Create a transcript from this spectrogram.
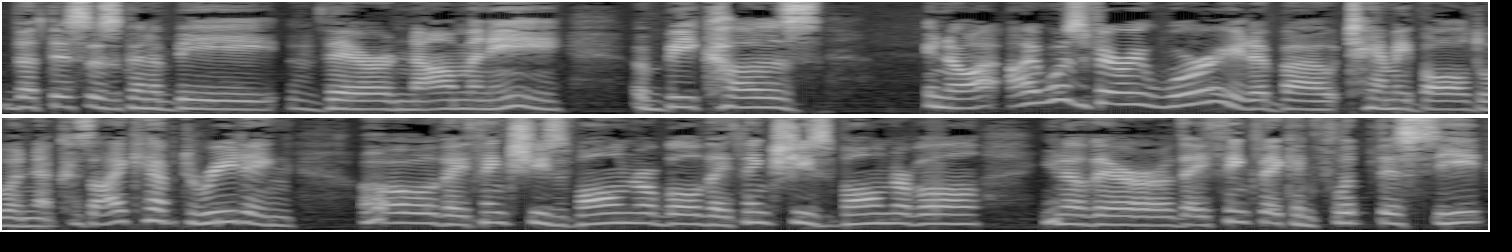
that this is going to be their nominee because, you know, I, I was very worried about Tammy Baldwin because I kept reading, oh, they think she's vulnerable, they think she's vulnerable, you know, they're they think they can flip this seat,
